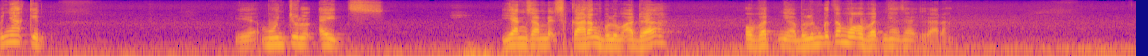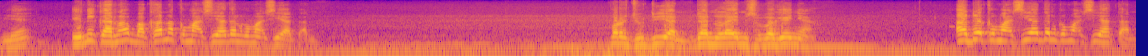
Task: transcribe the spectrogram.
penyakit ya muncul AIDS yang sampai sekarang belum ada obatnya, belum ketemu obatnya sampai sekarang. Ya, ini karena apa? Karena kemaksiatan-kemaksiatan. Perjudian dan lain sebagainya. Ada kemaksiatan-kemaksiatan.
